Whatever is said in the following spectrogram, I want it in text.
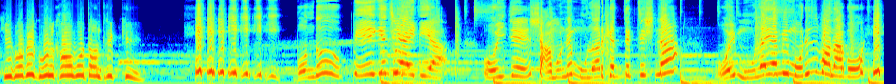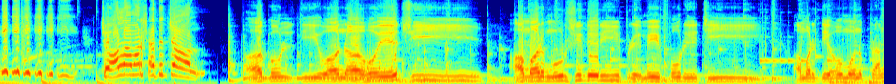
কীভাবে গোল খাওয়াবো তান্ত্রিককে? বন্ধু পেয়ে গেছি আইডিয়া ওই যে সামনে মুলার ক্ষেত দেখছিস না? ওই মুলাই আমি মরিচ বানাবো। চল আমার সাথে চল। পাগল দিওয়ানা হয়েছি আমার মুর্শিদেরই প্রেমে পড়েছি। আমার দেহ মন প্রাণ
